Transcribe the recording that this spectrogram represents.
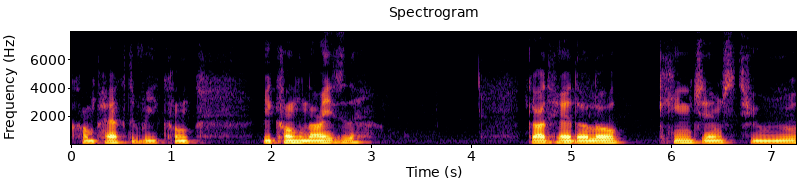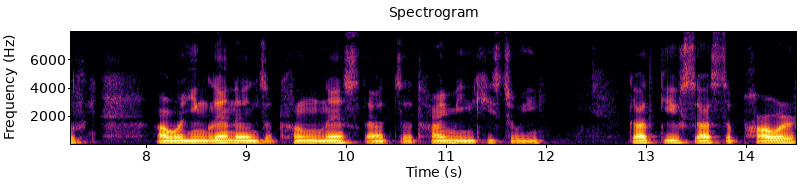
Compact recon recognized God had allowed King James to rule our England and the continent at the time in history. God gives us the power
